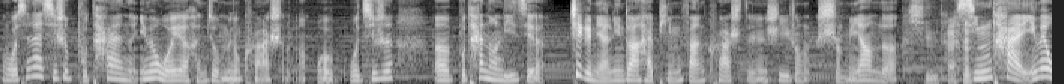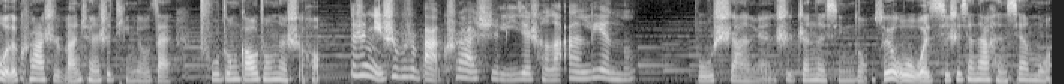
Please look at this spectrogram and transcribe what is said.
我现在其实不太能，因为我也很久没有 crush 了嘛。我我其实呃不太能理解这个年龄段还频繁 crush 的人是一种什么样的心态，心态，因为我的 crush 完全是停留在初中、高中的时候，但是你是不是把 crush 理解成了暗恋呢？不是暗恋，是真的心动。所以我我其实现在很羡慕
